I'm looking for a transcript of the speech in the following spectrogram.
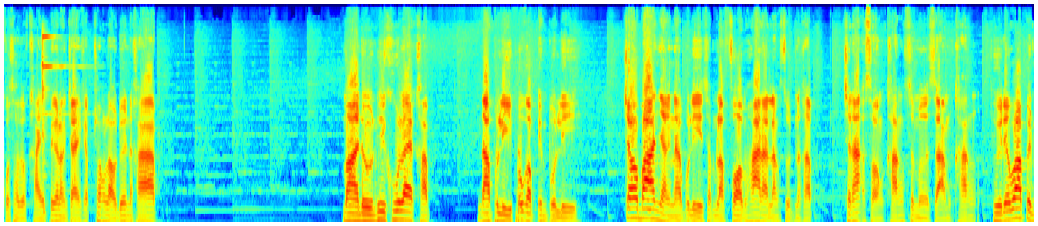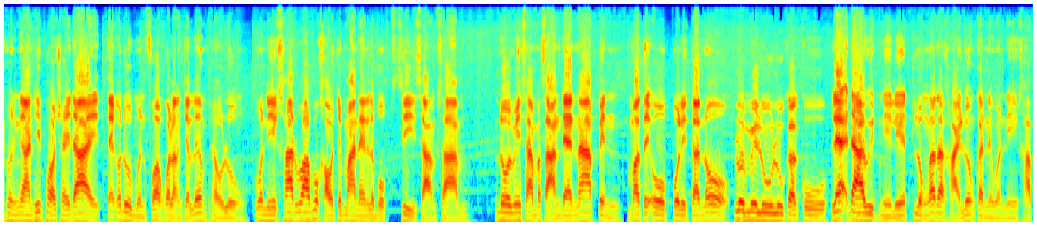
กด subscribe เป็นกำลังใจให้กับช่องเราด้วยนะครับ มาดูที่คู่แรกครับ นาโปลีพบกับเอมโปลี เจ้าบ้านอย่างนาบุรีสำหรับฟอร์ม 5 นัดหลังสุดนะครับ ชนะ 2 ครั้งเสมอ 3 ครั้ง ถือได้ว่าเป็นผลงานที่พอใช้ได้ แต่ก็ดูเหมือนฟอร์มกำลังจะเริ่มแผ่วลง วันนี้คาดว่าพวกเขาจะมาในระบบ 4-3-3 โดยมีสามประสานแดนหน้าเป็นมาเตโอโปลิตาโนโรเมลูลูกากู และดาวิดเนเลสลงลาตาข่ายร่วมกันในวันนี้ครับ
